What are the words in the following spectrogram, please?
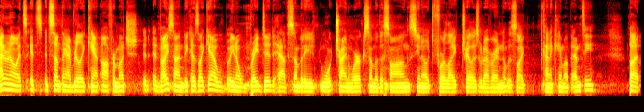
I don't know. It's it's it's something I really can't offer much advice on because, like, yeah, you know, Braid did have somebody try and work some of the songs, you know, for like trailers, or whatever, and it was like kind of came up empty. But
